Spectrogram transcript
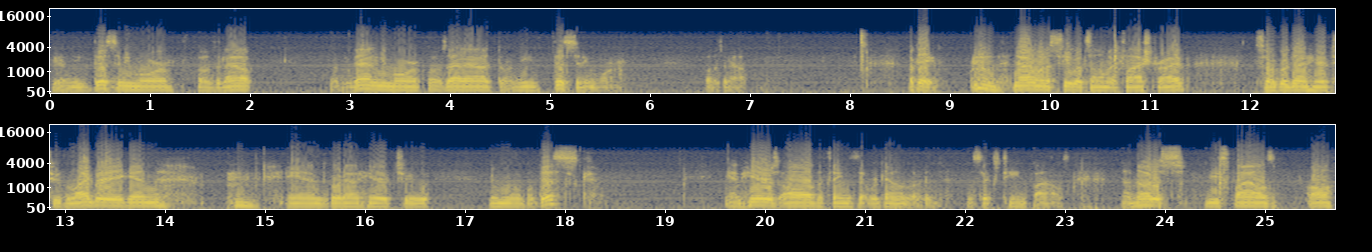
We don't need this anymore, close it out. Don't need that anymore, close that out. Don't need this anymore, close it out. Okay, now I want to see what's on my flash drive. So I'll go down here to the library again and go down here to removable disk and here's all the things that were downloaded, the 16 files. Now notice these files all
